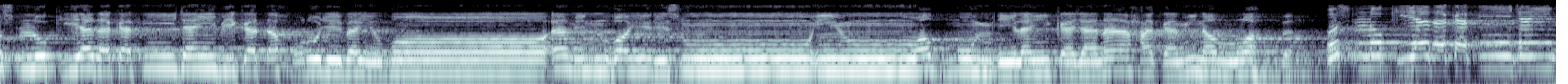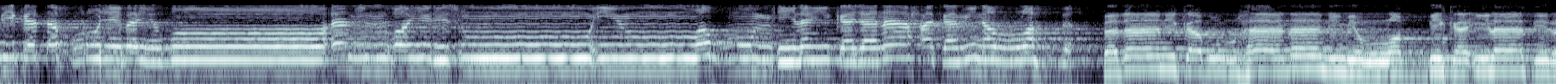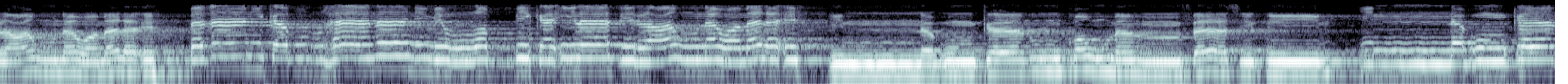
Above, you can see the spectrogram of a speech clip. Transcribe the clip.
اسلك يدك في جيبك تخرج بيضاء من غير سوء واضمم إليك جناحك من الرهب. اسلك يدك في جيبك تخرج بيضاء من غير سوء واضمم إليك جناحك من الرهب. فذلك برهانان من ربك إلى فرعون وملئه. فذلك برهانان من ربك إلى فرعون وملئه. إنهم كانوا قوما فاسقين. إنهم كانوا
